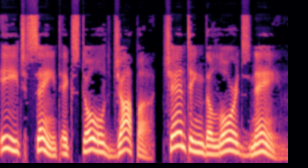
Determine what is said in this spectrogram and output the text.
Each saint extolled japa, chanting the Lord's name.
